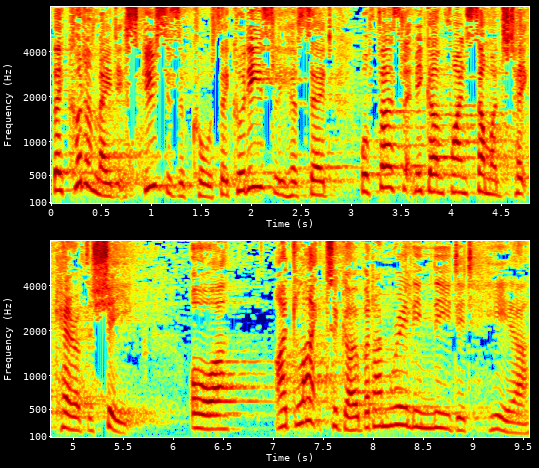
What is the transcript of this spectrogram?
They could have made excuses, of course. They could easily have said, Well, first let me go and find someone to take care of the sheep. Or, I'd like to go, but I'm really needed here.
